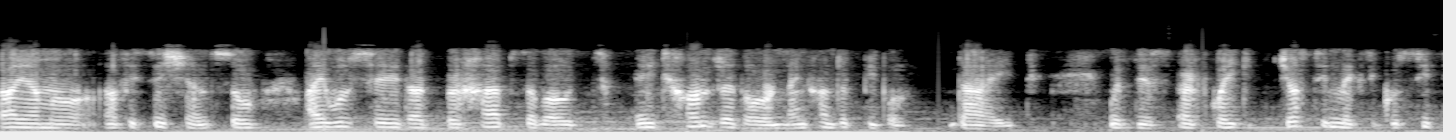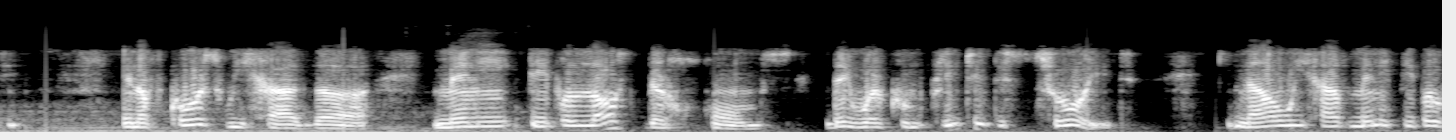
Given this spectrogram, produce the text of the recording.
I am a, a physician, so I will say that perhaps about 800 or 900 people died with this earthquake just in Mexico City. And of course, we had uh, many people lost their homes. They were completely destroyed. Now we have many people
